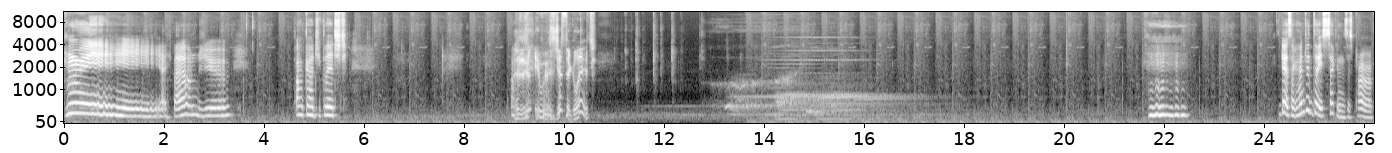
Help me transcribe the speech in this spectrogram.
Hey, I found you. Oh god, you glitched. it was just a glitch. Yeah, it's like 130 seconds this power up.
